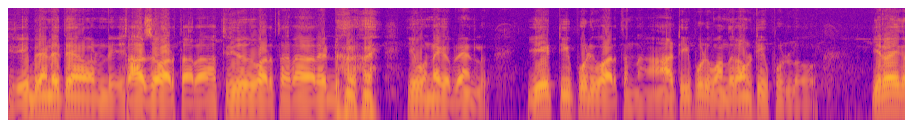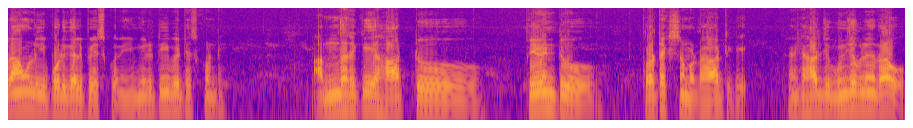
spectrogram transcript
మీరు ఏ బ్రాండ్ అయితే వాడండి తాజా వాడతారా త్రీ రోజు వాడతారా రెడ్ ఏ ఉన్నాయి కదా బ్రాండ్లు ఏ టీ పొడి వాడుతున్నా ఆ టీ పొడి వంద గ్రాముల టీ పొడిలో ఇరవై గ్రాములు ఈ పొడి కలిపేసుకొని మీరు టీ పెట్టేసుకోండి. అందరికీ హార్ట్ ప్రివెంటివ్ ప్రొటెక్షన్ అనమాట హార్ట్కి. దానికి హార్ట్ గుండె రావు.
